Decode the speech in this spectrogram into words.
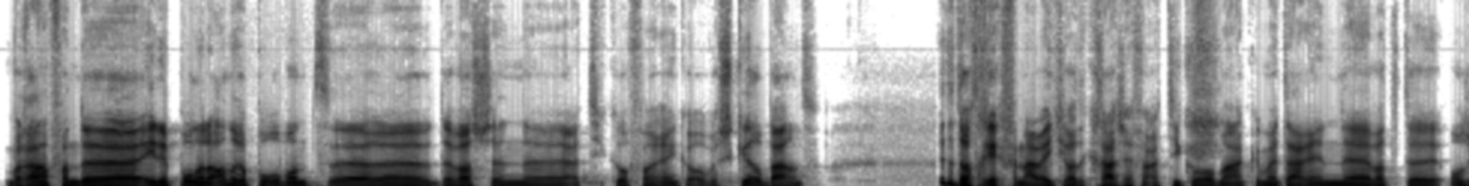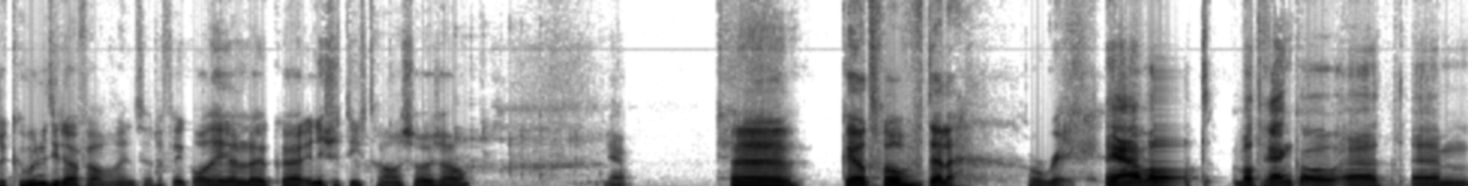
we gaan van de ene poll naar de andere poll, want er was een artikel van Renko over Skillbound. En toen dacht Rick van, nou weet je wat, ik ga eens even een artikel maken met daarin eh, wat de, onze community daarvan vindt. Dat vind ik wel een hele leuke initiatief trouwens sowieso. Ja. Eh, kun je wat over vertellen, Rick? Nou ja, wat, wat Renko, eh, ehm,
